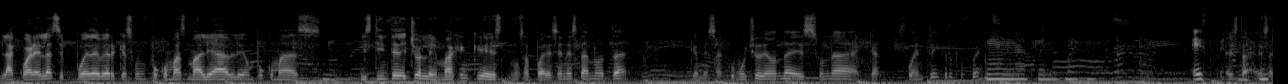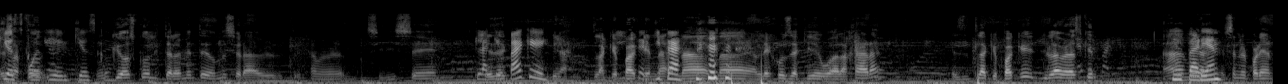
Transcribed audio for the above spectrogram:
la acuarela se puede ver que es un poco más maleable, un poco más distinta. De hecho, la imagen que nos aparece en esta nota, que me sacó mucho de onda, es una fuente, creo que fue. Una fuente. Este, Esta- un esa- esa kiosco fuente. y el kiosco. Un kiosco, literalmente, ¿de dónde será? A ver, déjame ver si dice... Tlaquepaque. Mira, Tlaquepaque, na- nada, nada lejos de aquí de Guadalajara. Es de Tlaquepaque. Yo la verdad es que... Ah, El mira, Parián. es en el Parián.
